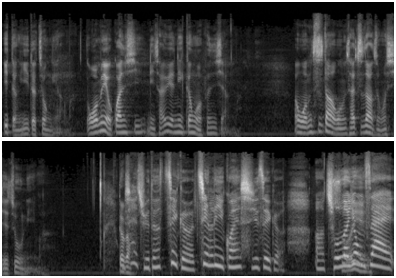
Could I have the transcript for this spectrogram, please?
一等一的重要嘛。我们有关系，你才愿意跟我分享嘛。啊，我们知道，我们才知道怎么协助你嘛。我现在觉得这个建立关系，这个呃，除了用在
